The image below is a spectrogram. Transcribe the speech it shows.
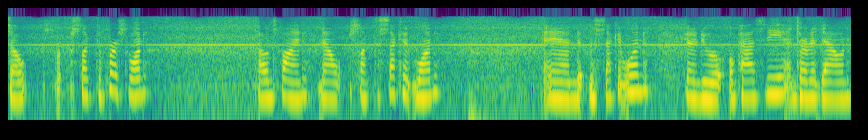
So, select the first one. That one's fine. Now, select the second one. And the second one, you're going to do opacity and turn it down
